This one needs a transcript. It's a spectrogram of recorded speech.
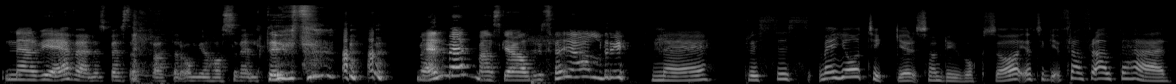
när vi är världens bästa författare om jag har svält ut. men men, man ska aldrig säga aldrig. Nej, precis. Men jag tycker som du också. Jag tycker framförallt det här.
